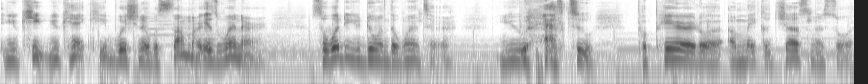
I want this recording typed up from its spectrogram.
you keep, you can't keep wishing it was summer. It's winter. So what do you do in the winter? You have to prepare it or, or make adjustments or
